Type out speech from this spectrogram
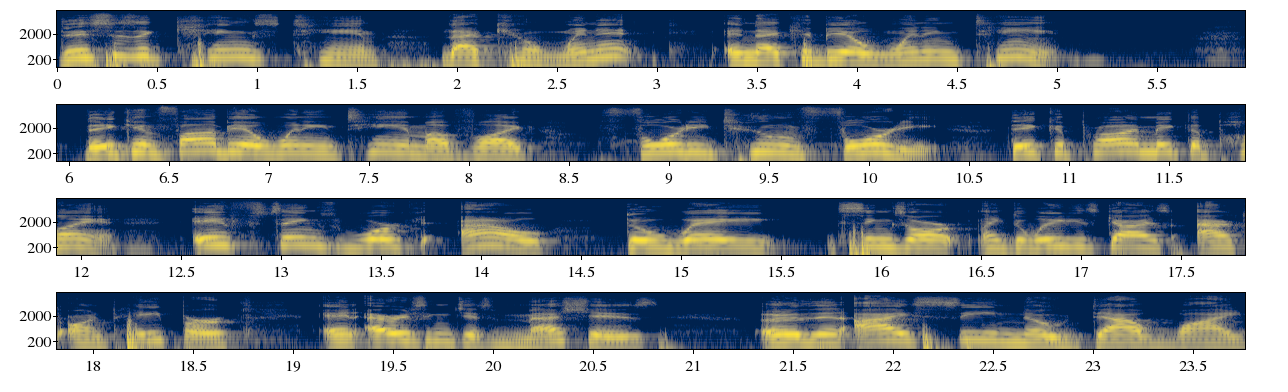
This is a Kings team that can win it and that could be a winning team. They can finally be a winning team of like 42 and 40. They could probably make the play if things work out the way things are, like the way these guys act on paper and everything just meshes uh, then I see no doubt why,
